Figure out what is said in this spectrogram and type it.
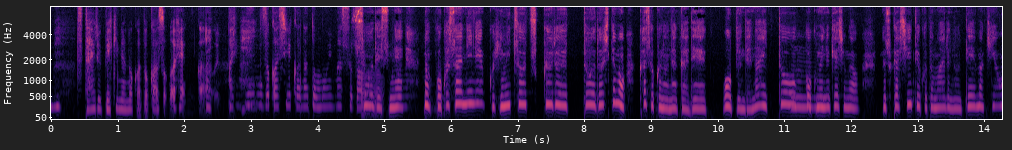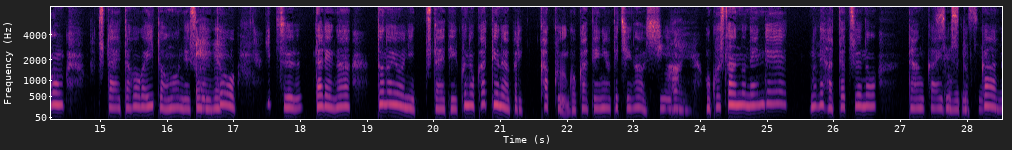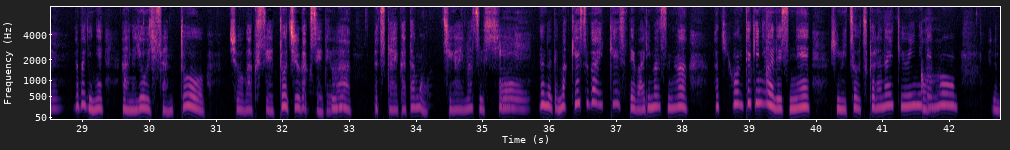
伝えるべきなのかとか、その辺がやっぱりね、難しいかなと思いますが。そうですね。まあ、お子さんにね、こう秘密を作ると、どうしても家族の中でオープンでないと、うん、こうコミュニケーションが難しいということもあるので、まあ、基本伝えた方がいいとは思うんですけれど、え。いつ、誰が、どのように伝えていくのかっていうのはやっぱり各ご家庭によって違うし、はい、お子さんの年齢のね、発達の段階ですとか、ね、やっぱりね、あの、幼児さんと小学生と中学生では、伝え方も違いますし、なので、まあ、ケースバイケースではありますが、まあ、基本的にはですね、秘密を作らないという意味でも、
